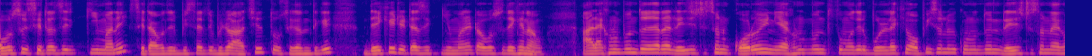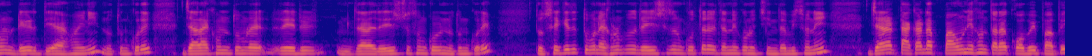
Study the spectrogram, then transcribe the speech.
অবশ্যই স্টেটাসের কী মানে সেটা আমাদের বিস্তারিত ভিডিও আছে, তো সেখান থেকে দেখে স্টেটাসের কী মানে এটা অবশ্যই দেখে নাও। আর এখনও পর্যন্ত যারা রেজিস্ট্রেশন করোইনি, এখন পর্যন্ত তোমাদের বলে রাখি অফিসিয়ালভাবে কোনো দিন রেজিস্ট্রেশনে এখন ডেট দেওয়া হয়নি, নতুন করে যারা এখন তোমরা যারা রেজিস্ট্রেশন করবে নতুন করে, তো সেক্ষেত্রে তোমরা এখন পর্যন্ত রেজিস্ট্রেশন করতে হবে, এটা নিয়ে কোনো চিন্তা বিষয় নেই। যারা টাকাটা পাওনি এখন তারা কবে পাবে?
